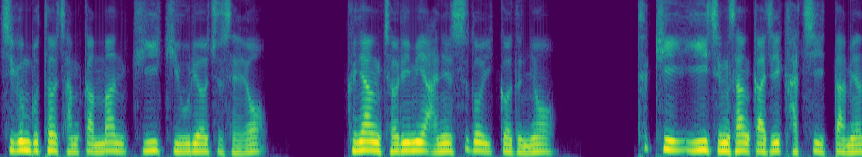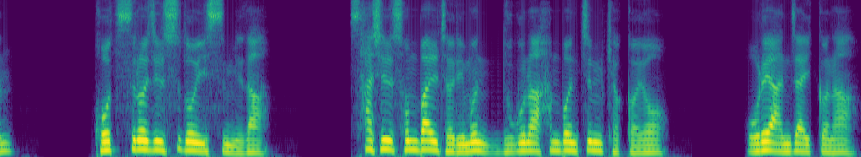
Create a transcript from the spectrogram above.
지금부터 잠깐만 귀 기울여 주세요. 그냥 저림이 아닐 수도 있거든요. 특히 이 증상까지 같이 있다면 곧 쓰러질 수도 있습니다. 사실 손발 저림은 누구나 한 번쯤 겪어요. 오래 앉아 있거나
